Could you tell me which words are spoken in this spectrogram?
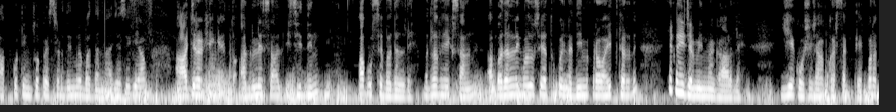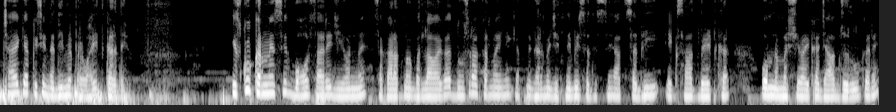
आपको तीन सौ पैंसठ दिन में बदलना है। जैसे कि आप आज रखेंगे तो अगले साल इसी दिन आप उससे बदल दें। मतलब एक साल में आप बदलने के बाद उसे या तो कोई नदी में प्रवाहित कर दें या कहीं ज़मीन में गाड़ दें। ये कोशिश आप कर सकते हैं, पर अच्छा है कि आप किसी नदी में प्रवाहित कर दें। इसको करने से बहुत सारे जीवन में सकारात्मक बदलाव आएगा। दूसरा करना ये कि अपने घर में जितने भी सदस्य हैं, आप सभी एक साथ बैठकर ओम नमः शिवाय का जाप ज़रूर करें।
